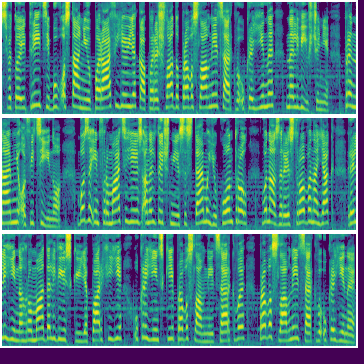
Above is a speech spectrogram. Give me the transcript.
Святої Трійці був останньою парафією, яка перейшла до Православної церкви України на Львівщині, принаймні офіційно. Бо за інформацією з аналітичної системи «Юконтрол» вона зареєстрована як релігійна громада Львівської єпархії Української православної церкви Православної церкви України,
